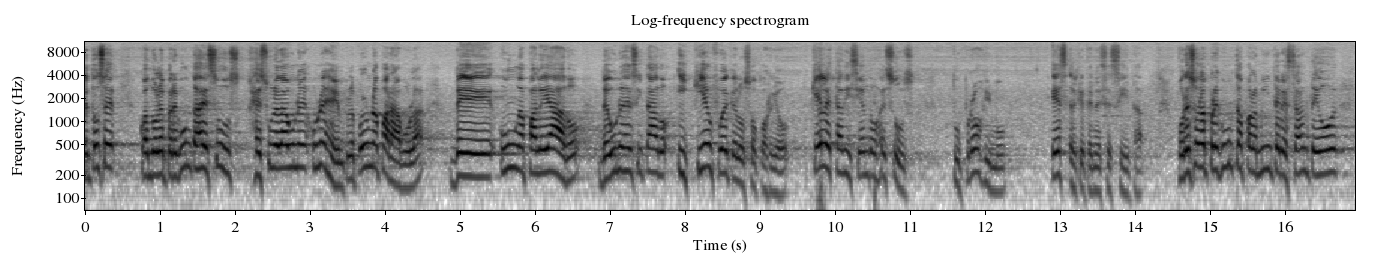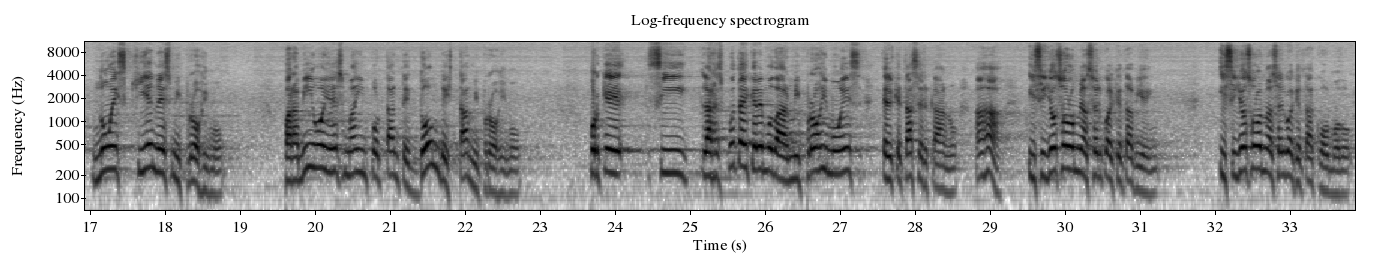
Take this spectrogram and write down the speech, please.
Entonces, cuando le pregunta a Jesús, Jesús le da un, ejemplo, le pone una parábola de un apaleado, de un necesitado, y quién fue que lo socorrió. ¿Qué le está diciendo Jesús? Tu prójimo es el que te necesita. Por eso la pregunta para mí interesante hoy no es quién es mi prójimo. Para mí hoy es más importante dónde está mi prójimo. Porque si la respuesta que queremos dar, mi prójimo es el que está cercano, ajá, y si yo solo me acerco al que está bien, y si yo solo me acerco al que está cómodo,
